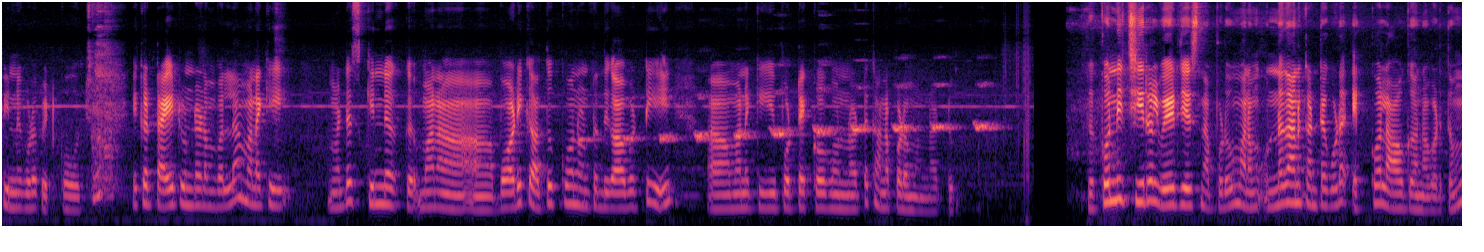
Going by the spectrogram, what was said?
పిన్ కూడా పెట్టుకోవచ్చు. ఇక టైట్ ఉండడం వల్ల మనకి అంటే స్కిన్ మన బాడీకి అతుక్కొని ఉంటుంది కాబట్టి మనకి పొట్ట ఎక్కువగా ఉన్నట్టు కనపడం అన్నట్టు కొన్ని చీరలు వేర్ చేసినప్పుడు మనం ఉన్నదానికంటే కూడా ఎక్కువ లావు కనబడతాము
